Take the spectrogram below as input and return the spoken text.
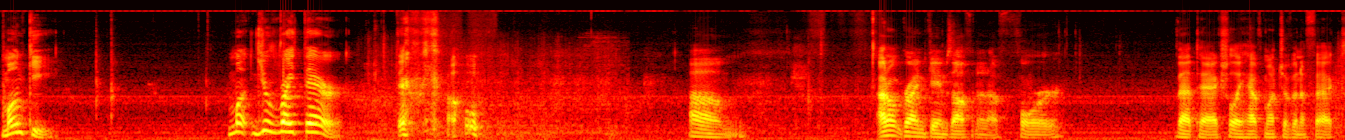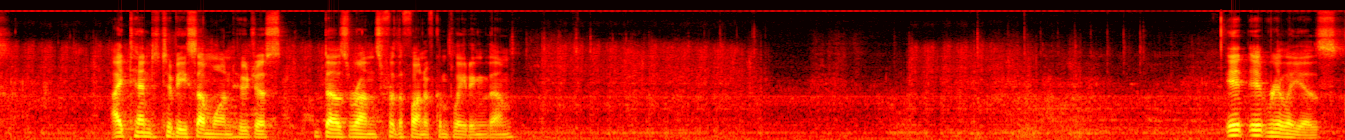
Monkey! Mon- you're right there! There we go. Um... I don't grind games often enough for that to actually have much of an effect. I tend to be someone who just does runs for the fun of completing them. It it really is.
